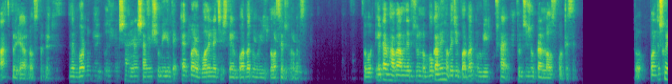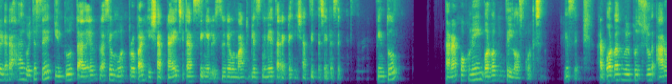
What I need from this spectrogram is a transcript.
পাঁচ কোটি টাকা লস করবে বরবাদ মুভি প্রযোজক সুমি কিন্তু একবারও বলে না যে বরবাদ মুভি লসের জন্য তো এটা ভাবা আমাদের জন্য বোকামি হবে যে বরবাদ মুভির প্রযোজকরা লস করতেছে। তো পঞ্চাশ কোটি টাকা আয় হইতেছে, কিন্তু তাদের কাছে মোট প্রপার হিসাব নাই, যেটা সিঙ্গেল স্ক্রিন এবং মাল্টিপ্লেক্স মিলিয়ে তারা একটা হিসাব দিতে চাইতেছে। কিন্তু তারা কখনোই বরবাদ মুভি লস করতেছে ঠিক আছে? আর বরবাদ মুভির প্রযোজক আরও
